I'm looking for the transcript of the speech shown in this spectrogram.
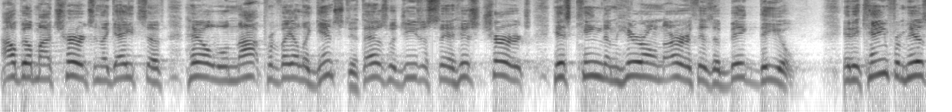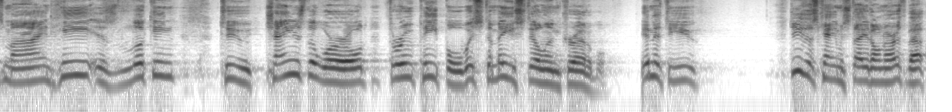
I'll build my church and the gates of hell will not prevail against it. That is what Jesus said. His church, his kingdom here on earth is a big deal. And it came from his mind. He is looking to change the world through people, which to me is still incredible. Isn't it to you? Jesus came and stayed on earth about,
